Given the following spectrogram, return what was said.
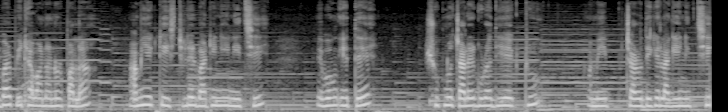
এবার পিঠা বানানোর পালা। আমি একটি স্টিলের বাটি নিয়ে নিচ্ছি এবং এতে শুকনো চালের গুঁড়া দিয়ে একটু আমি চারোদিকে লাগিয়ে নিচ্ছি।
